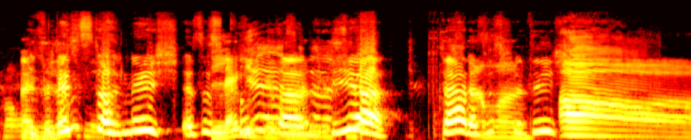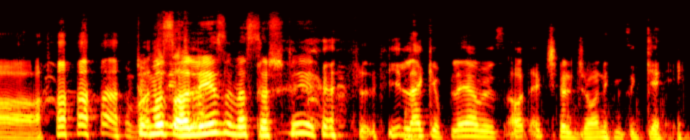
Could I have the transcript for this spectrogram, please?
Warum Also Du spinnst doch nicht. Es ist Kundran. mir. Hier. Da, das Ja, ist für dich. Ah. Du musst auch lesen, was da steht. Feel like a player without actually joining the game.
